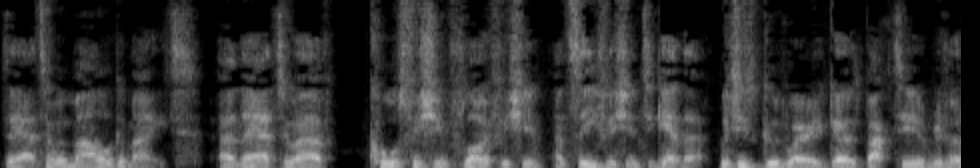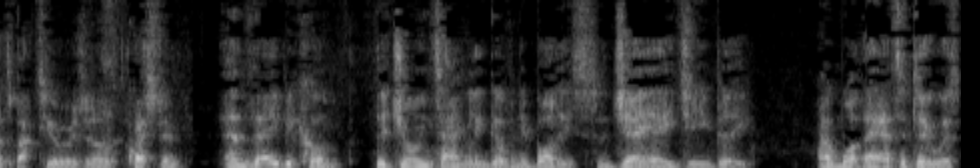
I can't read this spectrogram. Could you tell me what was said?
they had to amalgamate and they had to have coarse fishing, fly fishing and sea fishing together, which is good where it goes back to, reverts back to your original question. And they become the joint angling governing bodies, the JAGB. And what they had to do was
